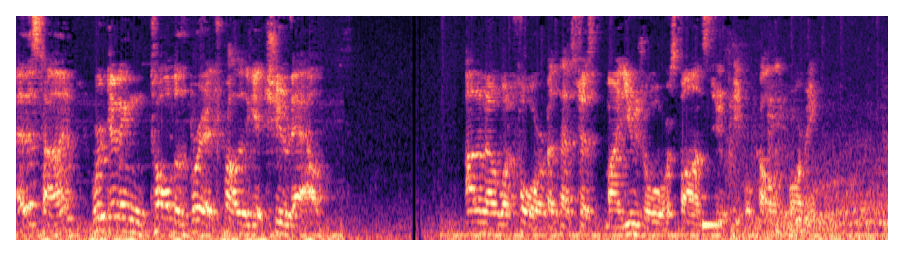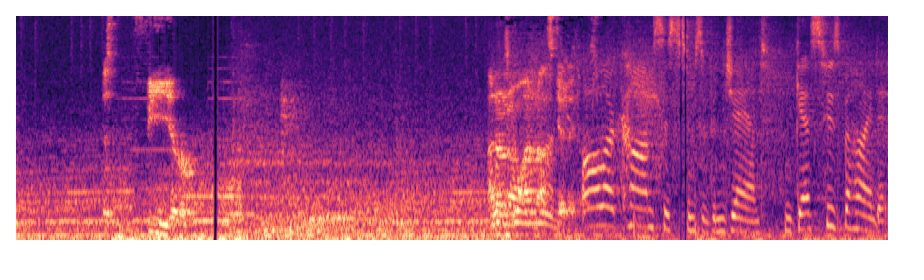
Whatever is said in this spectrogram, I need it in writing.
And this time, we're getting called to the bridge, probably to get chewed out. I don't know what for, but that's just my usual response to people calling for me. Just fear. I don't know why I'm not skipping. All our comm systems have been jammed, and guess who's behind it?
